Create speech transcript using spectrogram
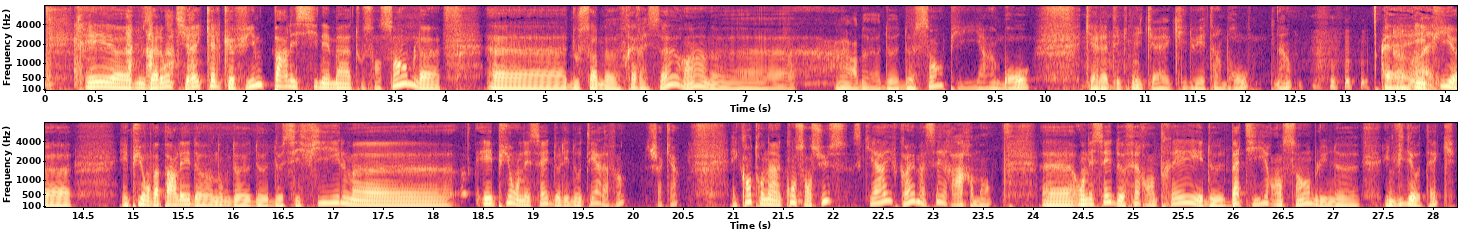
Et euh, nous allons tirer quelques films par les cinémas tous ensemble. Euh, nous sommes frères et sœurs. hein, euh, alors de, de, de sang, puis il y a un bro qui a la technique euh, qui lui est un bro. hein. Euh, ouais. Et puis euh, et puis on va parler de, donc de, de, de ces films euh, et puis on essaye de les noter à la fin chacun. Et quand on a un consensus, ce qui arrive quand même assez rarement, euh, on essaye de faire rentrer et de bâtir ensemble une, une vidéothèque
